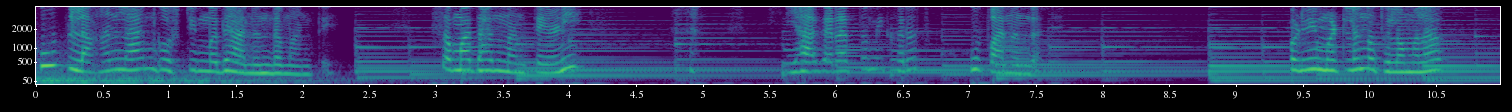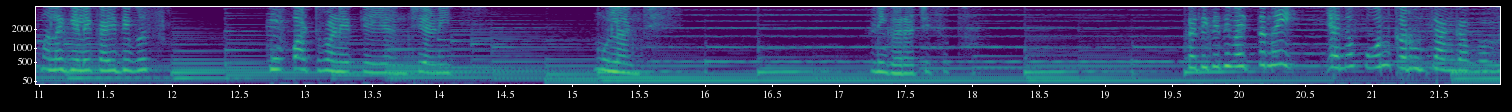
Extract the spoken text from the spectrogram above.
खूप लहान लहान गोष्टींमध्ये आनंद मानते समाधान मानते आणि ह्या घरात तर मी खरंच खूप आनंदात आहे. पण मी म्हटलं ना तुला मला मला गेले काही दिवस खूप आठवण येते यांची आणि मुलांची आणि घराची सुद्धा. कधी कधी वाटतं नाही यांना फोन करून सांगावं.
